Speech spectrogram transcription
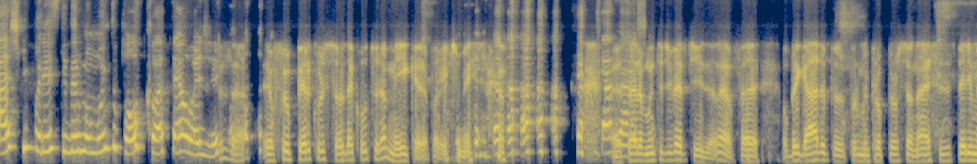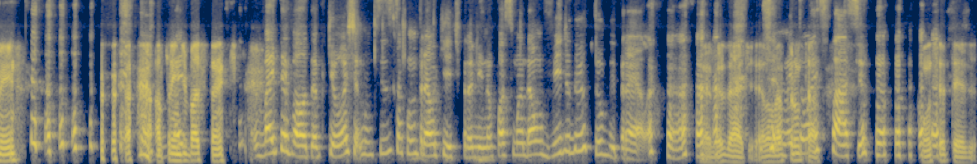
Acho que por isso que durmo muito pouco até hoje. Exato. Eu fui o precursor da cultura maker, aparentemente. Essa era muito divertida. Né? Obrigado por, por me proporcionar esses experimentos. Aprendi vai, bastante. Vai ter volta, porque hoje eu não preciso só comprar o kit para mim, não posso mandar um vídeo do YouTube para ela. É verdade, ela Isso vai é aprontar. muito mais fácil. Com certeza.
